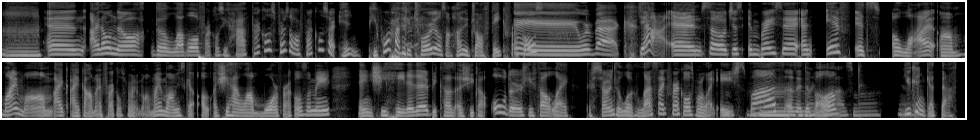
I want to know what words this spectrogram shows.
Mm. And I don't know the level of freckles you have. Freckles, first of all, freckles are in. People have tutorials on how to draw fake freckles. Hey, we're back. Yeah, and so just embrace it. And if it's a lot, um, my mom, I, I got my freckles from my mom. My mom used to get, she had a lot more freckles than me, and she hated it because as she got older, she felt like they're starting to look less like freckles, more like age spots as they develop. melasma. You can get that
